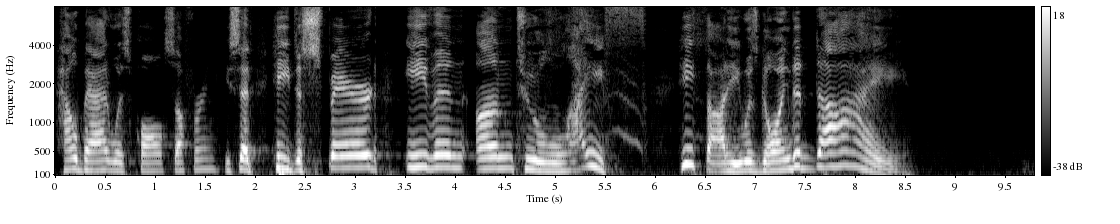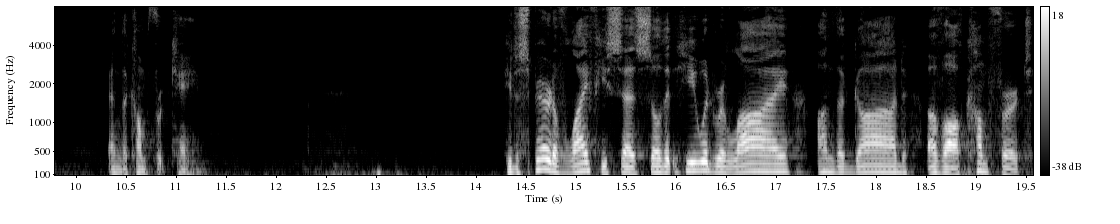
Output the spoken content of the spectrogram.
How bad was Paul suffering? He said he despaired even unto life. He thought he was going to die. And the comfort came. He despaired of life, he says, so that he would rely on the God of all comfort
